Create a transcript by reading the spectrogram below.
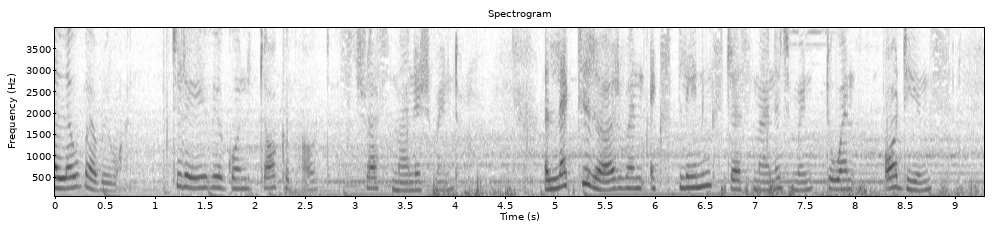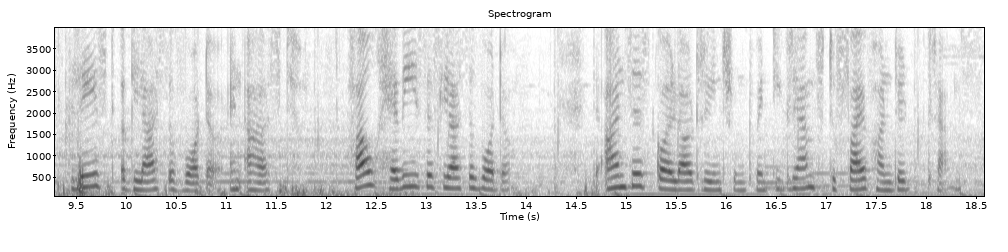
Hello, everyone. Today we are going to talk about stress management. A lecturer, when explaining stress management to an audience, raised a glass of water and asked, How heavy is this glass of water? The answers called out ranged from 20 grams to 500 grams.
